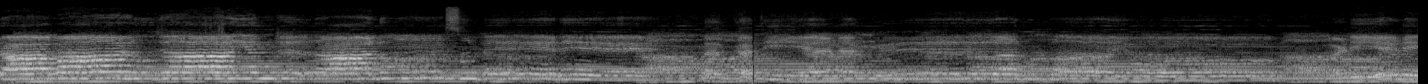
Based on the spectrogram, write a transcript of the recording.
ராமானுஜா என்று நானும் எனக்கு அருள்வாயோ. அடியனை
